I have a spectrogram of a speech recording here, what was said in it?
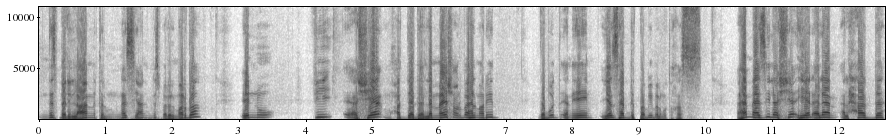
بالنسبة لعامة الناس يعني بالنسبة للمرضى إنه في أشياء محددة لما يشعر بها المريض لابد أن إيه يذهب للطبيب المتخصص. أهم هذه الأشياء هي الآلام الحادة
